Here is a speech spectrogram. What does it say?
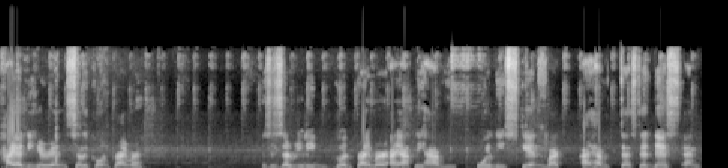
high adherence silicone primer. This is a really good primer. I actually have oily skin but I have tested this and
